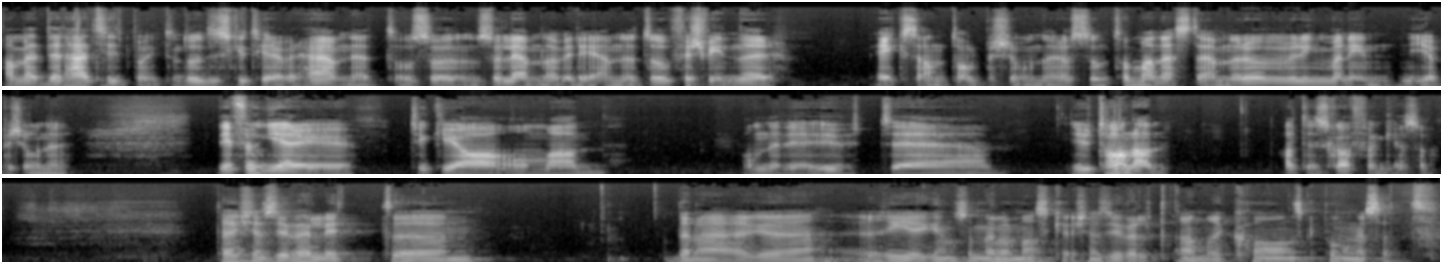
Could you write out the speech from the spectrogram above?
ja men den här tidpunkten, då diskuterar vi det här ämnet och så, så lämnar vi det ämnet och försvinner x antal personer och så tar man nästa ämne och då ringer man in nya personer. Det fungerar ju, tycker jag, om man om den är ut, eh, uttalad att det ska funka så. Det här känns ju väldigt um den här uh, regeln som Elon Musk har känns ju väldigt amerikansk på många sätt.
